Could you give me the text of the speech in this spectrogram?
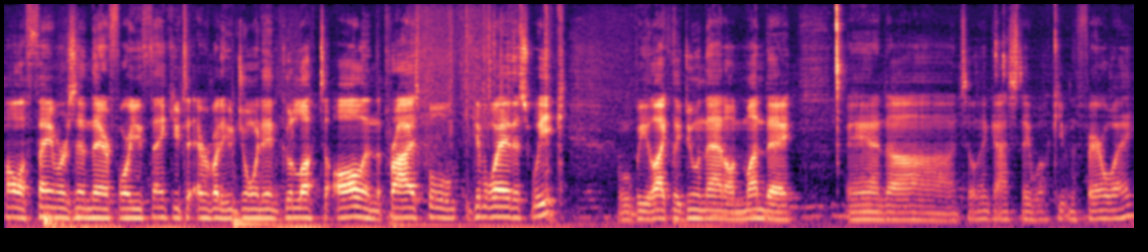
Hall of Famers in there for you. Thank you to everybody who joined in. Good luck to all in the prize pool giveaway this week. We'll be likely doing that on Monday. And uh, until then, guys, stay well, keeping the fairway.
